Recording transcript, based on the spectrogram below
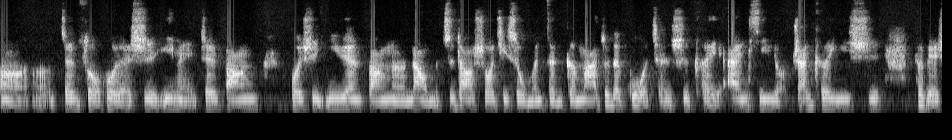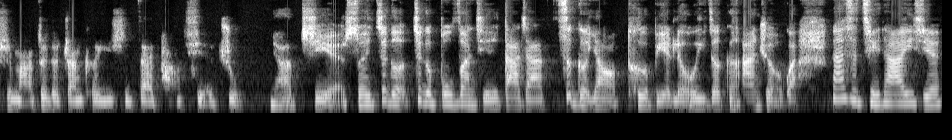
呃，诊所或者是医美这方，或者是医院方呢，那我们知道说，其实我们整个麻醉的过程是可以安心有专科医师，特别是麻醉的专科医师在旁协助。了解，所以这个这个部分其实大家这个要特别留意，这跟安全有关。但是其他一些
